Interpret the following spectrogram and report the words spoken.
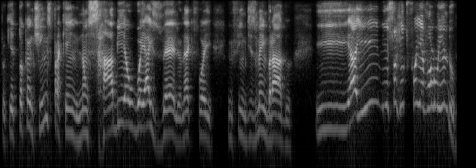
Porque Tocantins, para quem não sabe, é o Goiás velho, né? Que foi, enfim, desmembrado. E aí isso a gente foi evoluindo.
